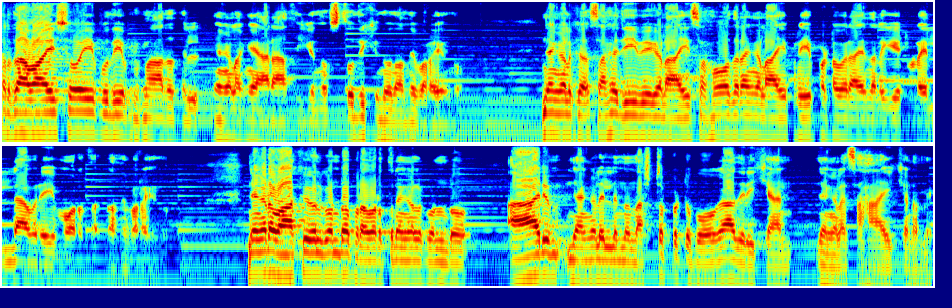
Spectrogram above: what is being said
കർത്താവായ ഈശോയെ പുതിയ പ്രഭാതത്തിൽ ഞങ്ങൾ അങ്ങേ ആരാധിക്കുന്നു സ്തുതിക്കുന്നു നന്ദി പറയുന്നു. ഞങ്ങൾക്ക് സഹജീവികളായി സഹോദരങ്ങളായി പ്രിയപ്പെട്ടവരായി നൽകിയിട്ടുള്ള എല്ലാവരെയും ഓർത്ത് നന്ദി പറയുന്നു. ഞങ്ങളുടെ വാക്കുകൾ കൊണ്ടോ പ്രവർത്തനങ്ങൾ കൊണ്ടോ ആരും ഞങ്ങളിൽ നിന്ന് നഷ്ടപ്പെട്ടു പോകാതിരിക്കാൻ ഞങ്ങളെ സഹായിക്കണമേ.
